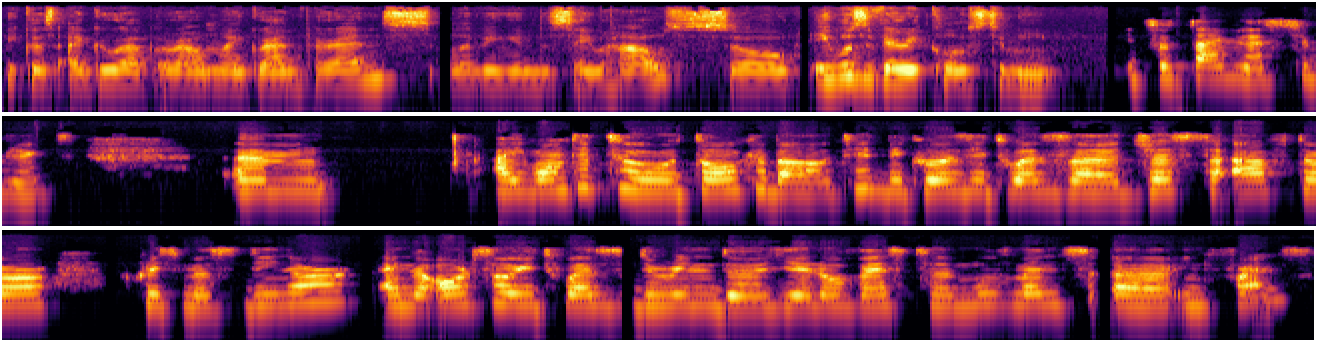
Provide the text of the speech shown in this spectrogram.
because i grew up around my grandparents living in the same house so it was very close to me it's a timeless subject um, I wanted to talk about it because it was uh, just after Christmas dinner, and also it was during the Yellow Vest movement uh, in France.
